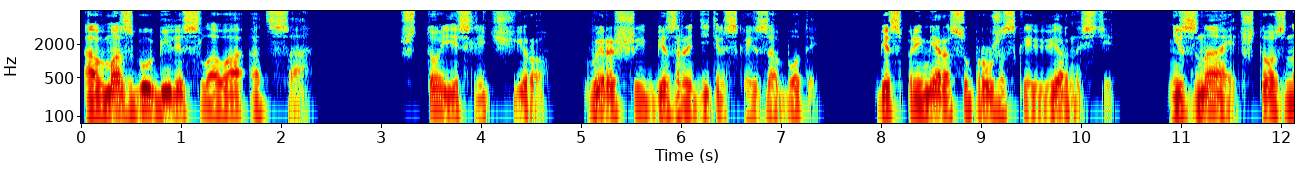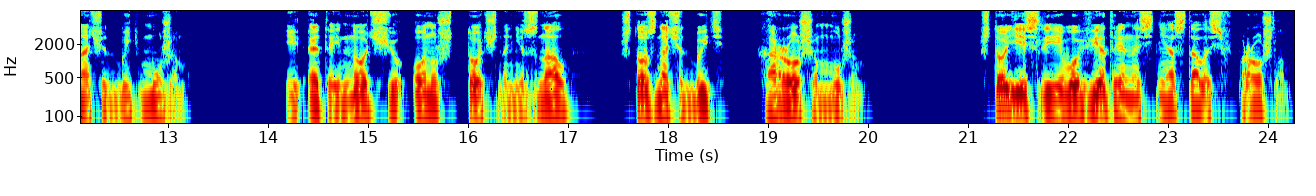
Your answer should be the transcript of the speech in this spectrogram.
А в мозгу били слова отца. Что, если Чиро, выросший без родительской заботы, без примера супружеской верности, не знает, что значит быть мужем? И этой ночью он уж точно не знал, что значит быть хорошим мужем. Что, если его ветренность не осталась в прошлом?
